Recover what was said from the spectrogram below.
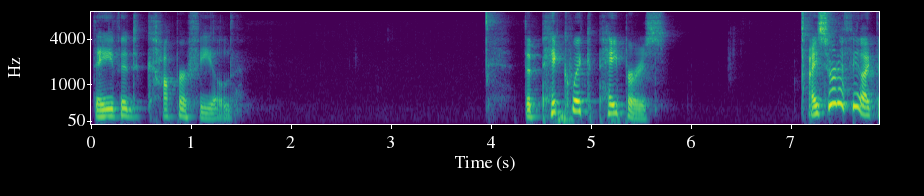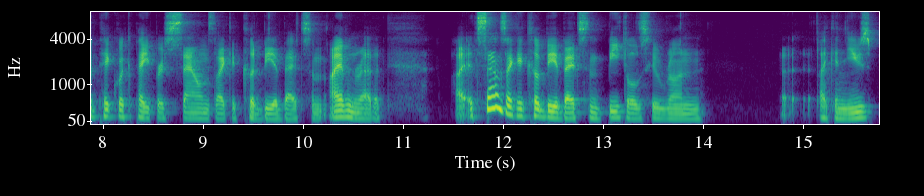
David Copperfield. The Pickwick Papers. I sort of feel like the Pickwick Papers sounds like it could be about some. I haven't read it. It sounds like it could be about some beetles who run uh, like a news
